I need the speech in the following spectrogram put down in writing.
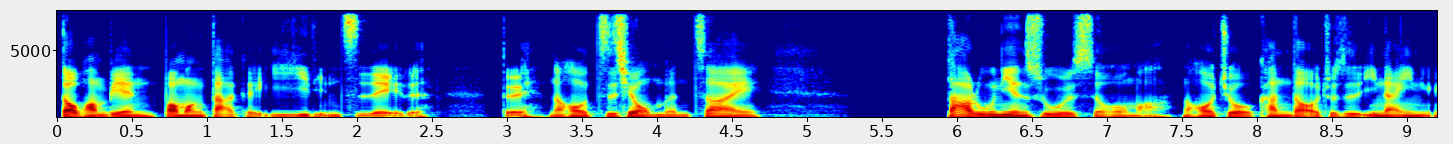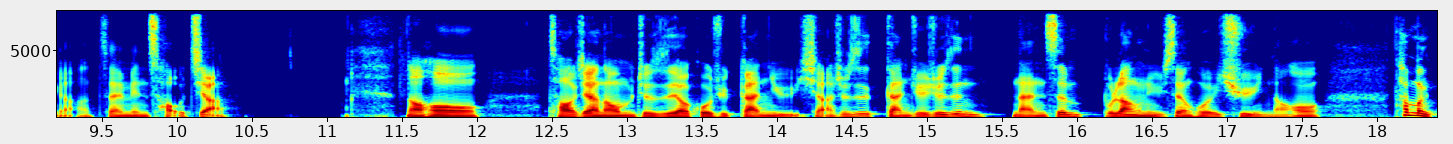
到旁边帮忙打个一一零之类的。对，然后之前我们在大陆念书的时候嘛，然后就看到就是一男一女啊在那边吵架，然后。吵架，那我们就是要过去干预一下，就是感觉就是男生不让女生回去，然后他们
